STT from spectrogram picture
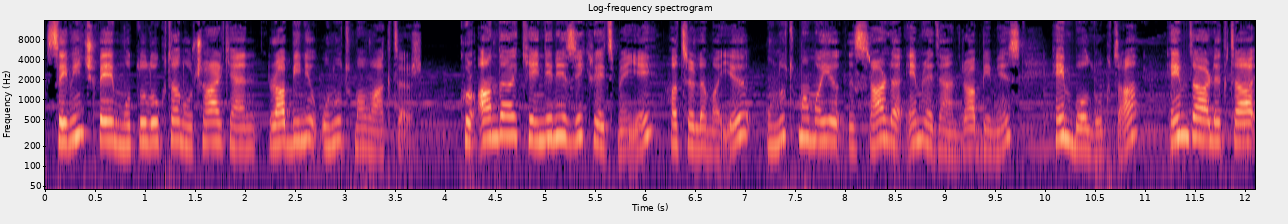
sevinç ve mutluluktan uçarken Rabbini unutmamaktır. Kur'an'da kendini zikretmeyi, hatırlamayı, unutmamayı ısrarla emreden Rabbimiz hem bollukta hem darlıkta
